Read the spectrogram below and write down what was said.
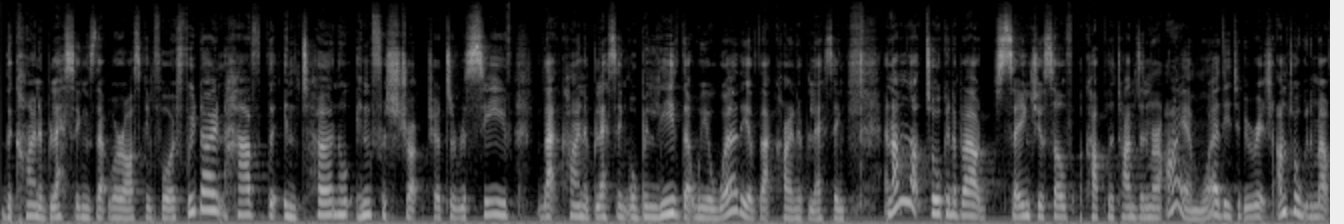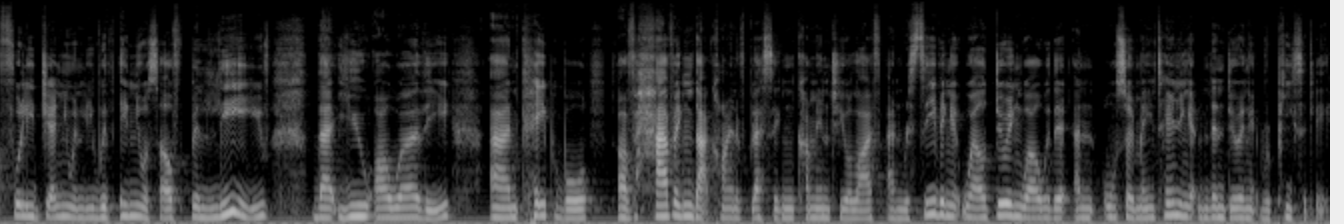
the kind of blessings that we're asking for, if we don't have the internal infrastructure to receive that kind of blessing or believe that we are worthy of that kind of blessing, and I'm not talking about saying to yourself a couple of times in a mirror, I am worthy to be rich. I'm talking about fully, genuinely within yourself believe that you are worthy and capable of having that kind of blessing come into your life and receiving it well, doing well with it, and also maintaining it and then doing it repeatedly.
